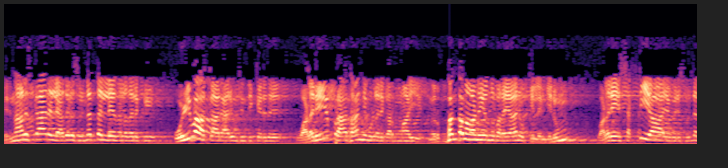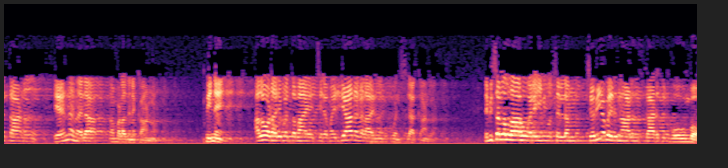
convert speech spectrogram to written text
പെരുന്നാളിസ്കാരല്ലേ അതൊരു സുന്നത്തല്ലേ എന്നുള്ള നിലയ്ക്ക് ഒഴിവാക്കാൻ ആരും ചിന്തിക്കരുത്. വളരെ പ്രാധാന്യമുള്ള ഒരു കർമ്മമായി നിർബന്ധമാണ് എന്ന് പറയാനൊക്കില്ലെങ്കിലും വളരെ ശക്തിയായ ഒരു സുന്നത്താണ് എന്ന നില നമ്മൾ അതിനെ കാണണം. പിന്നെ അതോടനുബന്ധമായ ചില മര്യാദകളായി നമുക്ക് മനസ്സിലാക്കാനുള്ളത് നബിസല്ലാഹു അലൈഹി വസ്ല്ലം ചെറിയ പെരുന്നാൾ നിസ്കാരത്തിന് പോകുമ്പോ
